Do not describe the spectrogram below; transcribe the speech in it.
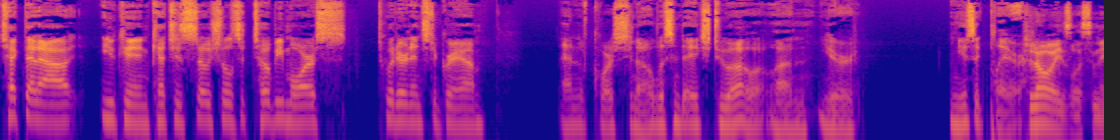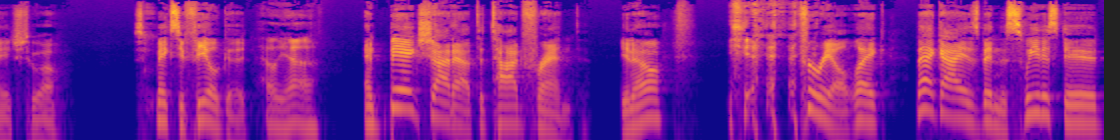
Check that out. You can catch his socials at Toby Morse, Twitter and Instagram. And of course, you know, listen to H2O on your music player. Should always listen to H2O. Makes you feel good. Hell yeah. And big shout out to Todd Friend. You know, Yeah. for real. Like that guy has been the sweetest dude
